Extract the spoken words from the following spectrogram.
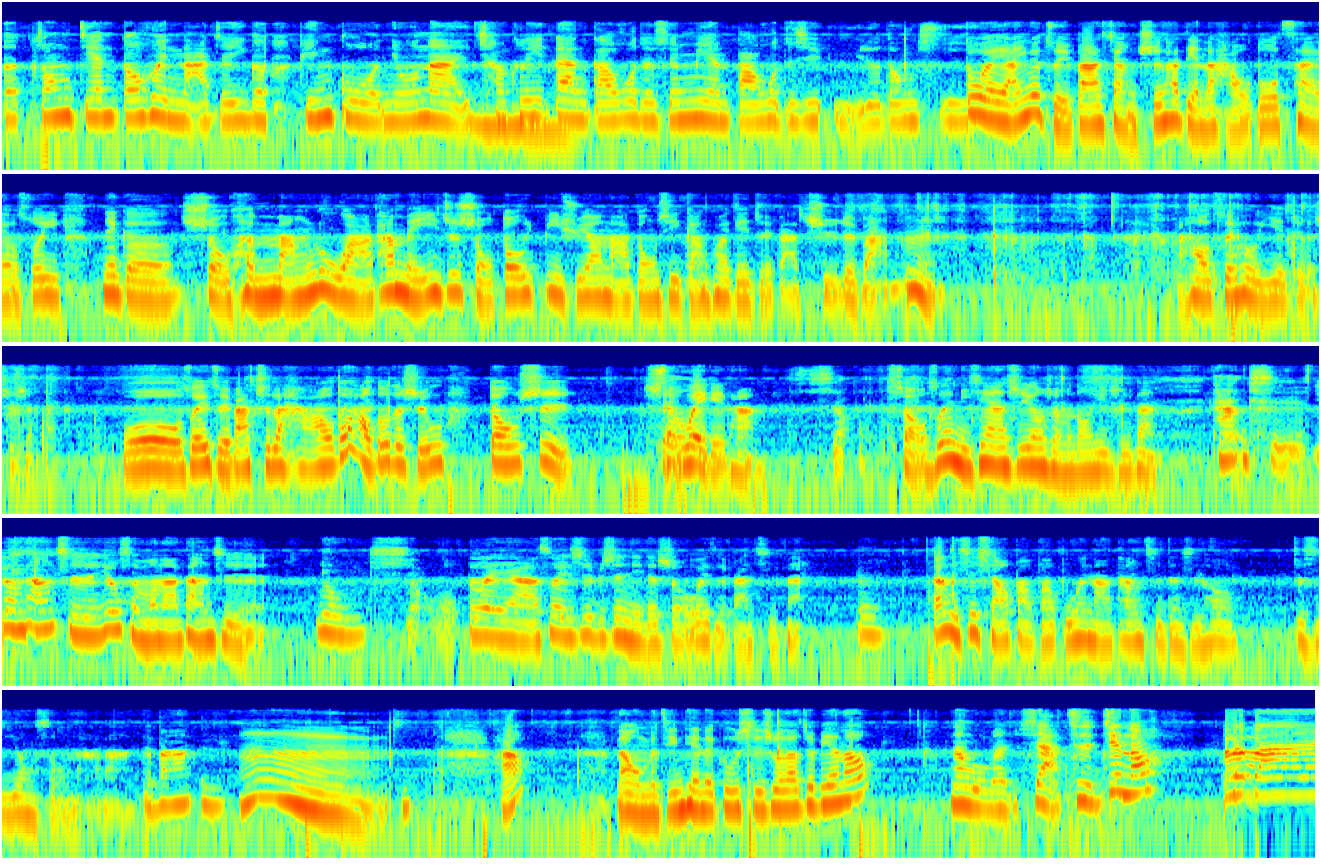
的中间都会拿着一个苹果、牛奶、巧克力蛋糕，或者是面包，或者是鱼的东西。对呀、因为嘴巴想吃，他点了好多菜哦，所以那个手很忙碌啊，他每一只手都必须要拿东西，赶快给嘴巴吃，对吧？嗯。然后最后一页这个是什么？哦，所以嘴巴吃了好多好多的食物，都是谁手喂给他？手、手。所以你现在是用什么东西吃饭？汤匙、用汤匙，用什么拿汤匙？用手，对呀、所以是不是你的手喂嘴巴吃饭？嗯，当你是小宝宝不会拿汤匙的时候，就是用手拿啦，对吧？嗯嗯，好，那我们今天的故事说到这边喽。那我们下次见喽，拜拜。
